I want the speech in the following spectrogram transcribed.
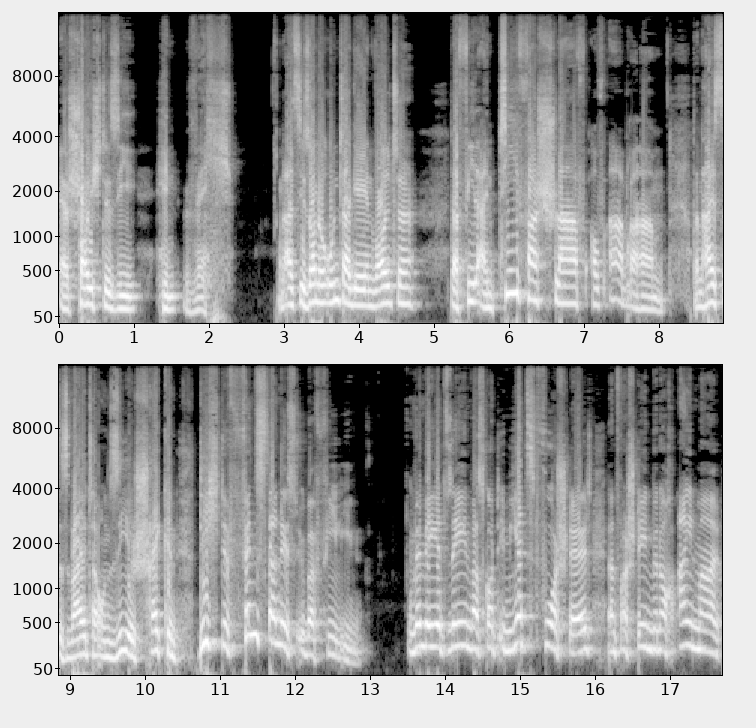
erscheuchte sie hinweg. Und als die Sonne untergehen wollte, da fiel ein tiefer Schlaf auf Abraham. Dann heißt es weiter, und siehe, Schrecken, dichte Finsternis überfiel ihn. Und wenn wir jetzt sehen, was Gott ihm jetzt vorstellt, dann verstehen wir noch einmal,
